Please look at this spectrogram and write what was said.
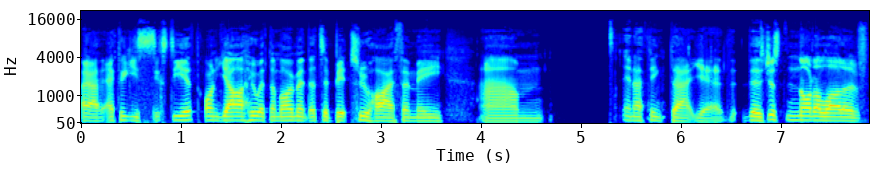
I, I, think he's 60th on Yahoo at the moment. That's a bit too high for me. Um, and I think that, yeah, th- there's just not a lot of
